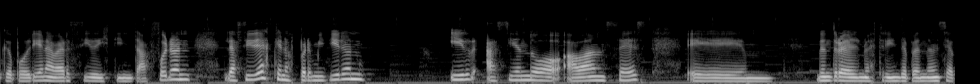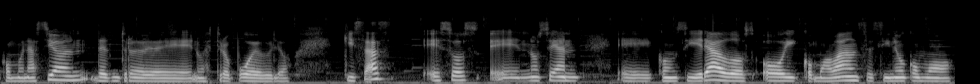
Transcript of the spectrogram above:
que podrían haber sido distintas. Fueron las ideas que nos permitieron ir haciendo avances eh, dentro de nuestra independencia como nación, dentro de nuestro pueblo. Quizás esos eh, no sean eh, considerados hoy como avances, sino como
